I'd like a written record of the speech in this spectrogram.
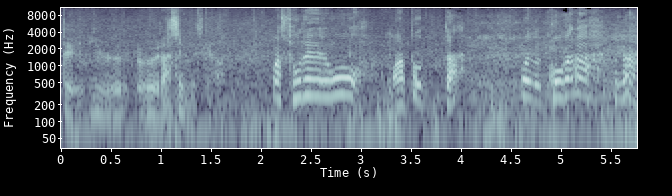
ていうらしいんですけど。まあ、それをまとったまず小柄な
